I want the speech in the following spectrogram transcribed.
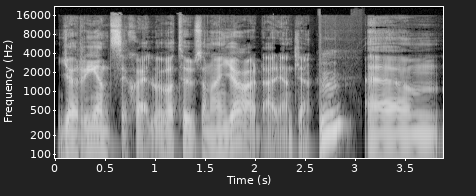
gör rent sig själv. Vad tusan han gör där egentligen. Mm. Um,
